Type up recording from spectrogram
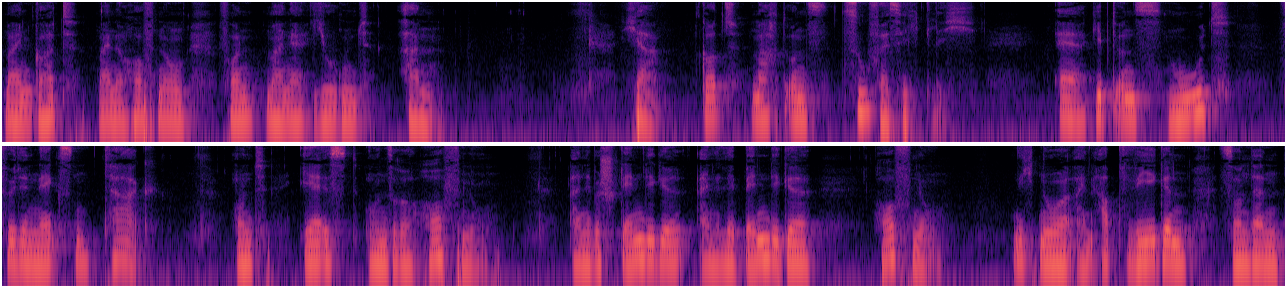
mein Gott, meine Hoffnung von meiner Jugend an. Ja, Gott macht uns zuversichtlich. Er gibt uns Mut, für den nächsten Tag. Und er ist unsere Hoffnung, eine beständige, eine lebendige Hoffnung. Nicht nur ein Abwägen, sondern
